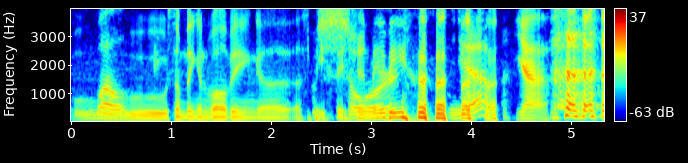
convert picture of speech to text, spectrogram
Well- something involving uh, a space station, maybe? yeah. yes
